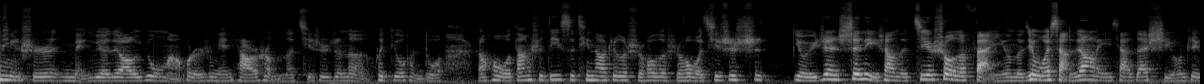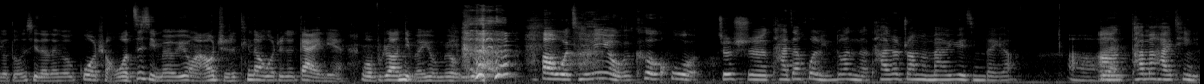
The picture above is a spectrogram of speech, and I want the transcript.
平时你每个月都要用嘛，或者是棉条什么的，其实真的会丢很多。然后我当时第一次听到这个时候的时候，我其实是。有一阵生理上的接受的反应的，就我想象了一下在使用这个东西的那个过程，我自己没有用啊，我只是听到过这个概念，我不知道你们有没有用。哦，我曾经有个客户，就是他在惠灵顿的，他是专门卖月经杯的。啊、嗯，他们还挺，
